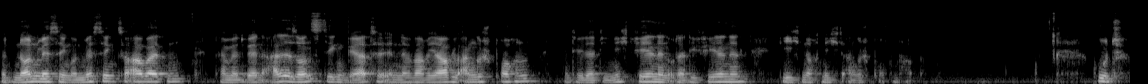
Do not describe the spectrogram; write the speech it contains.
mit Non-Missing und Missing zu arbeiten. Damit werden alle sonstigen Werte in der Variable angesprochen, entweder die nicht fehlenden oder die fehlenden, die ich noch nicht angesprochen habe. Gut,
